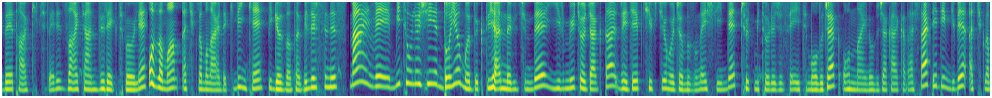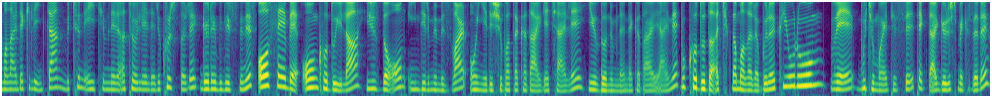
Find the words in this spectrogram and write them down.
OSB takipçileri zaten direkt böyle o zaman açıklamalardaki linke bir göz atabilirsiniz. Merve mitolojiye doyamadık diyenler için de 23 Ocak'ta Recep Çiftçi hocamızın eşliğinde Türk mitolojisi eğitimi olacak. Online olacak arkadaşlar. Dediğim gibi açıklamalardaki linkten bütün eğitimleri, atölyeleri, kursları görebilirsiniz. OSB 10 koduyla %10 indirimimiz var. 17 Şubat'a kadar geçerli. Yıl dönümlerine kadar yani. Bu kodu da açıklamalara bırakıyorum ve bu cumartesi tekrar görüşmek üzere.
